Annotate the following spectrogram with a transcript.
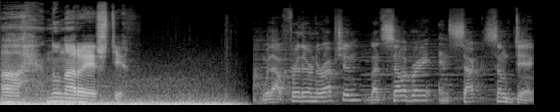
Ах, ну нарешті. Without further interruption, let's celebrate and suck some dick.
